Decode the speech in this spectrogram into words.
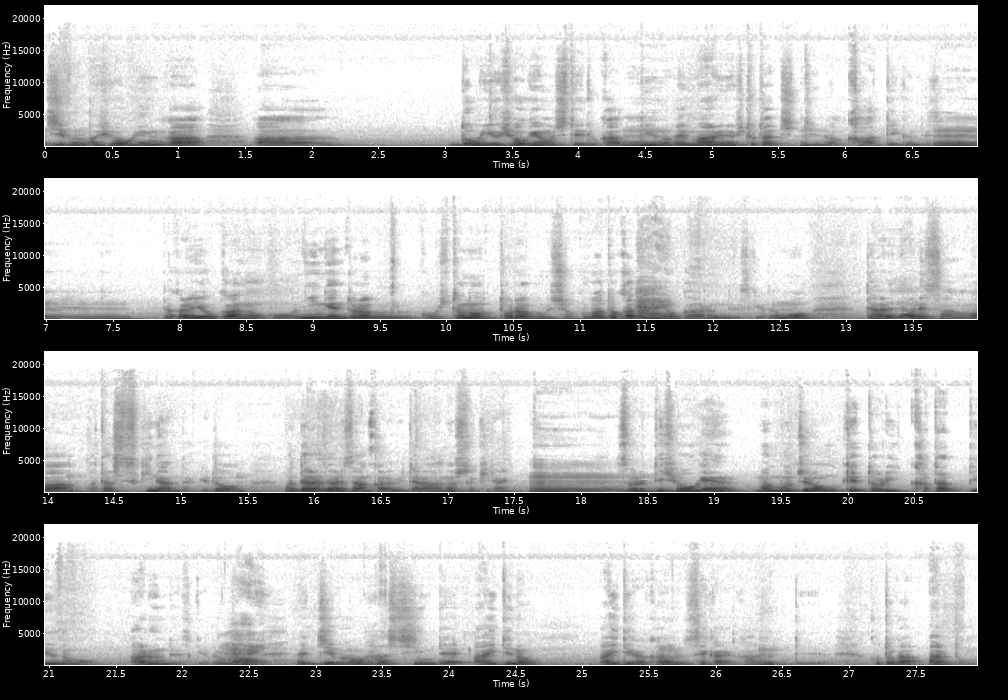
自分の表現があどういう表現をしているかっていうので、周りの人たちっていうのは変わっていくんですよね。だからよくあのこう人間トラブルこう人のトラブル職場とかでもよくあるんですけども、はい、誰々さんは私好きなんだけど、まあ、誰々さんから見たらあの人嫌いってそれって表現、まあ、もちろん受け取り方っていうのもあるんですけども、はい、自分発信で相手の相手が変わる、世界が変わるっていうことがあると思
